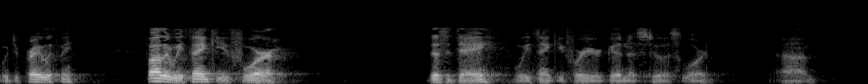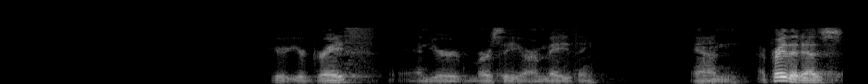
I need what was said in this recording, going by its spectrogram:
Would you pray with me, Father? We thank you for this day. We thank you for your goodness to us, Lord. Um, your your grace and your mercy are amazing. And I pray that as,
